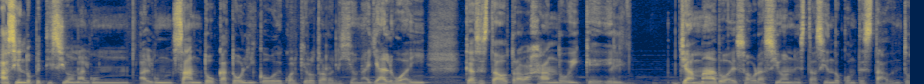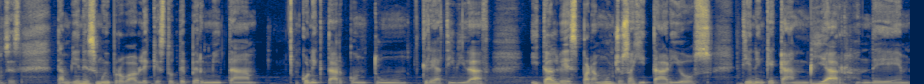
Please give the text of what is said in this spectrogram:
haciendo petición a algún, algún santo católico o de cualquier otra religión. Hay algo ahí que has estado trabajando y que el llamado a esa oración está siendo contestado. Entonces también es muy probable que esto te permita conectar con tu creatividad y tal vez para muchos sagitarios tienen que cambiar de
